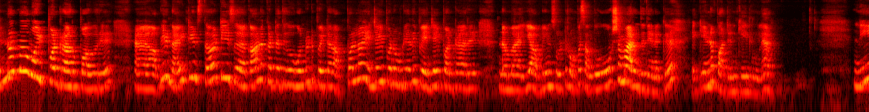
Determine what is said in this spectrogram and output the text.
என்னமா ஒயிட் பண்ணுறாருப்பா அவர்? அப்படியே நைன்டீன்ஸ் தேர்ட்டிஸ் காலகட்டத்துக்கு கொண்டுட்டு போயிட்டார். அப்போல்லாம் என்ஜாய் பண்ண முடியாது. இப்போ என்ஜாய் பண்ணுறாரு நம்ம ஐயா அப்படின்னு சொல்லிட்டு ரொம்ப சந்தோஷமாக இருந்தது எனக்கு என்ன பாட்டுன்னு கேளுங்களேன். நீ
